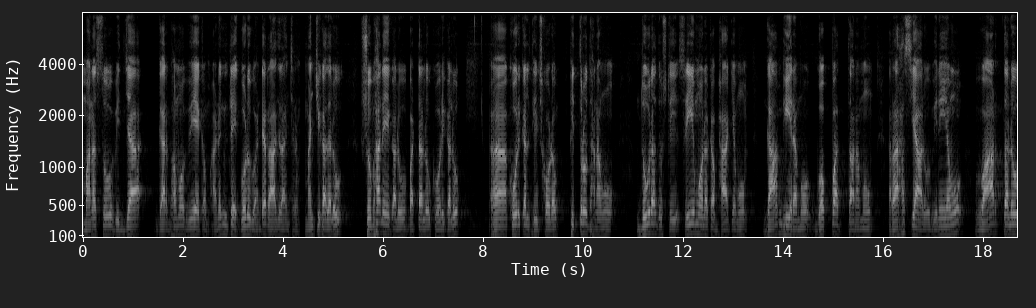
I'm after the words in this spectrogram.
మనస్సు విద్య గర్భము వివేకం అడిగితే గొడుగు అంటే రాజలాంఛనం. మంచి కథలు శుభలేఖలు బట్టలు కోరికలు కోరికలు తీర్చుకోవడం పితృధనము దూరదృష్టి శ్రీమూలక భాగ్యము గాంభీరము గొప్పతనము రహస్యాలు వినయము వార్తలు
